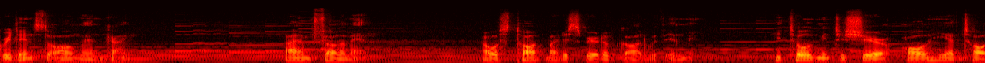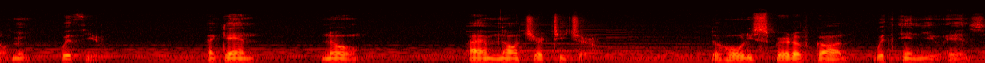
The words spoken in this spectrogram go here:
Greetings to all mankind. I am fellow man. I was taught by the Spirit of God within me. He told me to share all he had taught me with you. Again, no, I am not your teacher. The Holy Spirit of God within you is.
